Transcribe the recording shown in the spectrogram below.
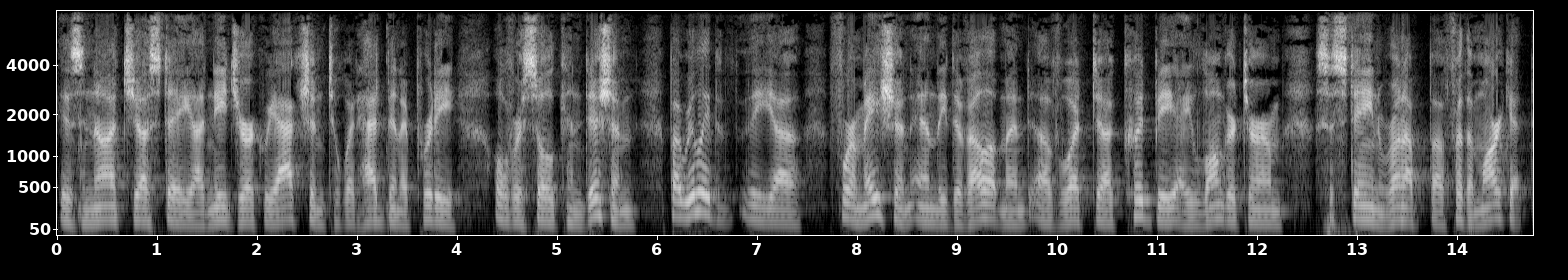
is not just a, a knee jerk reaction to what had been a pretty oversold condition, but really the, the uh, formation and the development of what uh, could be a longer term sustained run up uh, for the market.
